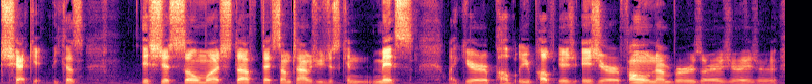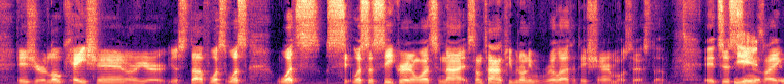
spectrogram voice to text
check it because it's just so much stuff that sometimes you just can miss. Like your pub, your pub is, is your phone numbers or is your is your is your location or your your stuff. What's what's what's what's a secret and what's not. Sometimes people don't even realize that they share most of that stuff. It just seems like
